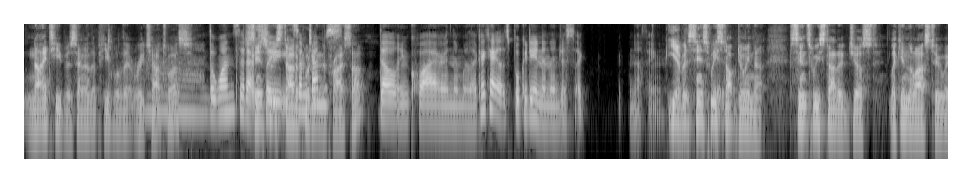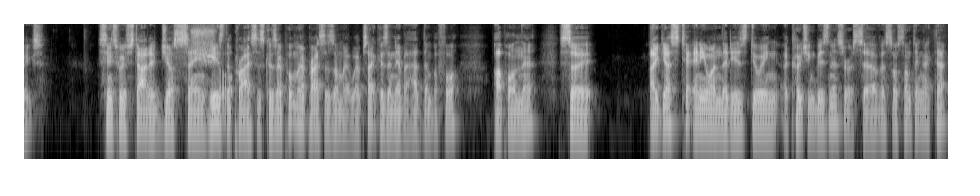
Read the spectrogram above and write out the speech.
90% of the people that reach out to us. Ah, the ones that actually Since we started putting the sometimes price up. they'll inquire and then we're like, okay, let's book it in, and then just like nothing. Yeah, but since we stopped doing that, since we started just like in the last two weeks, since we've started just saying, here's the prices, because I put my prices on my website because I never had them before up on there. So I guess to anyone that is doing a coaching business or a service or something like that,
